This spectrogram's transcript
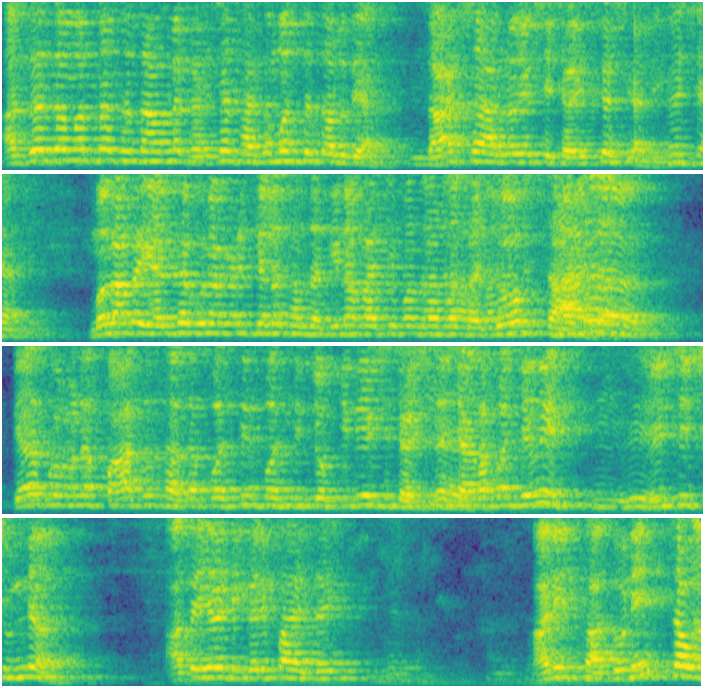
आणि जर जमत नसेल तर आपल्या घरच्या सारखं मस्त चालू द्या. साठ शहाण्णव एकशे चाळीस कसे आले? कसे आले? मग आता यांचा गुणाकार केला समजा तीन पाचशे पंधरा पंधरा चौक साठ. त्याचप्रमाणे पाच सात पस्तीस पस्तीस चौक किती एकशे आणि चार पंचे वीस वीस. वीस शून्य. आता या ठिकाणी पाहायचंय. आणि सात दोन्ही चौदा.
